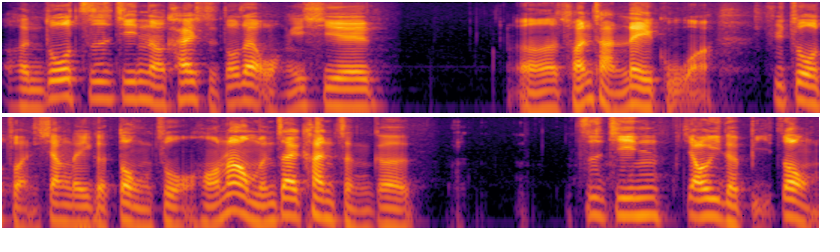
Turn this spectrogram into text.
很多资金呢开始都在往一些呃传产类股啊去做转向的一个动作。哦，那我们再看整个资金交易的比重，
